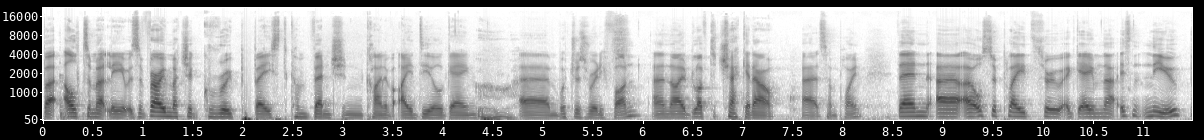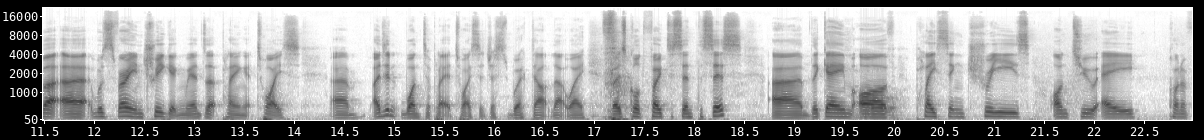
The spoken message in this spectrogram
but ultimately it was a very much a group based convention kind of ideal game um, which was really fun and i'd love to check it out uh, at some point then uh, I also played through a game that isn't new, but uh, was very intriguing. We ended up playing it twice. Um, I didn't want to play it twice; it just worked out that way. But it's called Photosynthesis, uh, the game of Oh. placing trees onto a kind of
